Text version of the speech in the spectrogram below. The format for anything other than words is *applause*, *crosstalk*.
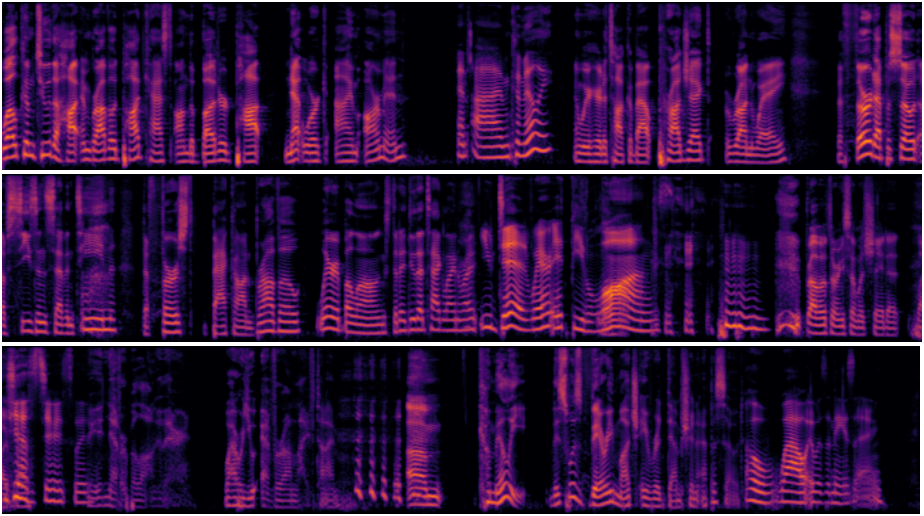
Welcome to the Hot and Bravo podcast on the Buttered Pop Network. I'm Armin, And I'm Camille. and we're here to talk about Project Runway, the third episode of season 17, *sighs* the first back on Bravo, where it belongs. Did I do that tagline right? You did where it belongs. *laughs* *laughs* Bravo throwing so much shade at Lifetime. yes, seriously. You never belong there. Why were you ever on Lifetime? *laughs* um, Camille, this was very much a redemption episode. Oh, wow. It was amazing.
